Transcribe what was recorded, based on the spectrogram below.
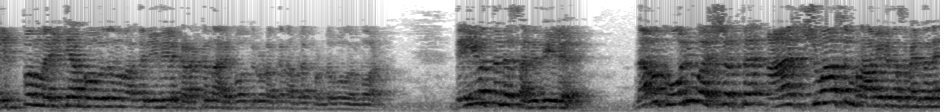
ഇപ്പം മരിക്കാൻ പോകുന്നു എന്ന് പറഞ്ഞ രീതിയിൽ കിടക്കുന്ന അനുഭവത്തിലൂടെ ഒക്കെ നമ്മളെ കൊണ്ടുപോകുമ്പോൾ ദൈവത്തിന്റെ സന്നിധിയിൽ നമുക്ക് ഒരു വശത്ത് ആശ്വാസം പ്രാപിക്കുന്ന സമയത്ത് തന്നെ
